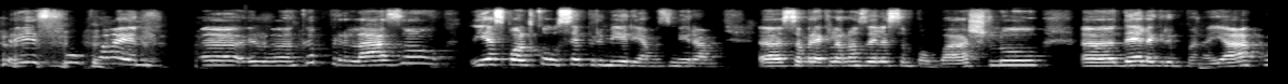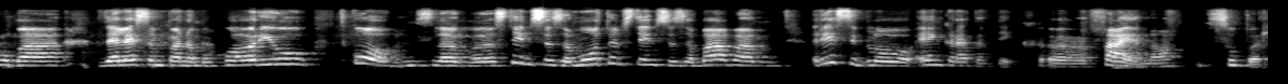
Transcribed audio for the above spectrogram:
Res spopajen. Uh, Kaj prelazov, jaz pa tako vse primerjam z mirom. Uh, sem rekla, no, zdaj sem pa v Bašlu, uh, zdaj grem pa na Jakoba, zdaj sem pa na Mohorju. Tako, mislim, s tem se zamotim, s tem se zabavam. Res je bilo enkraten tek, uh, fajn, no? super.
